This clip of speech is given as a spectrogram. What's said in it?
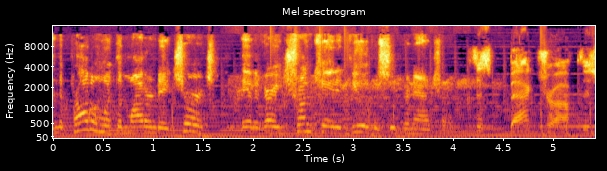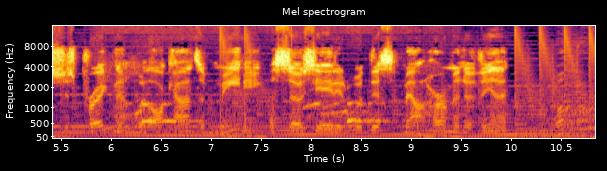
And the problem with the modern day church, they have a very truncated view of the supernatural. this backdrop that's just pregnant with all kinds of meaning associated with this Mount Hermon event. Welcome to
